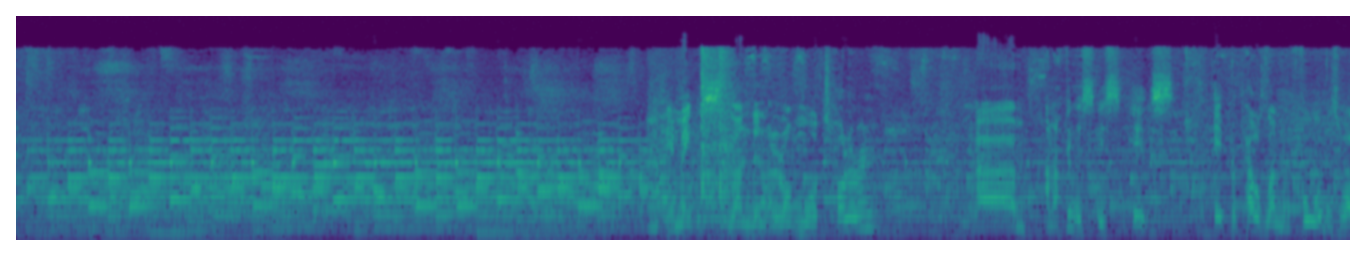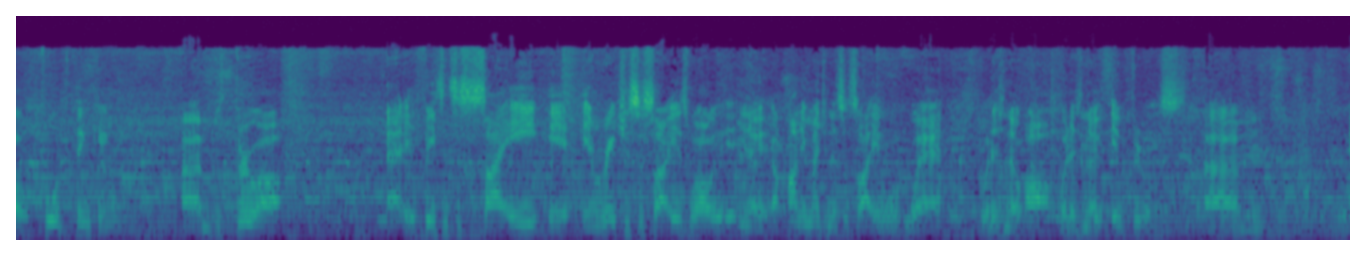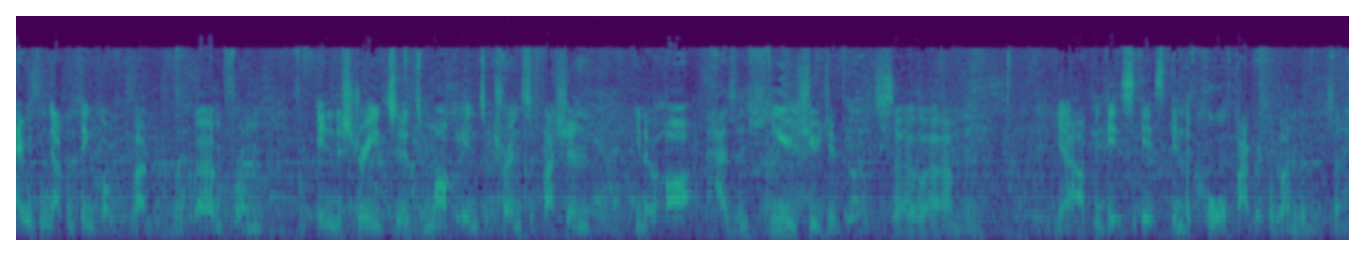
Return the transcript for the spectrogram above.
It makes London a lot more tolerant, um, and I think it's, it's, it's, it propels London forward as well, forward thinking, because um, through art, uh, it feeds into society, it enriches society as well. It, you know, I can't imagine a society where, where there's no art, where there's no influence. Um, everything that I can think of, like um, from, from industry to, to marketing to trends to fashion, you know, art has a huge, huge influence. So, um, yeah, I think it's, it's in the core fabric of London. So.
